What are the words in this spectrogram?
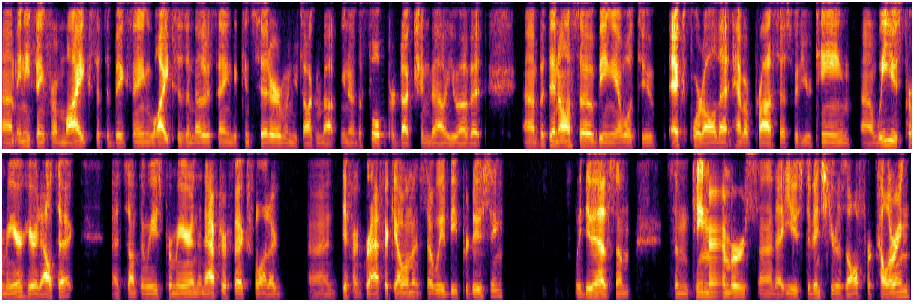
Um, anything from mics, that's a big thing. Lights is another thing to consider when you're talking about you know the full production value of it. Uh, but then also being able to export all that and have a process with your team. Uh, we use Premiere here at Altec. That's something we use Premiere and then After Effects for a lot of uh, different graphic elements that we'd be producing. We do have some some team members uh, that use DaVinci Resolve for coloring,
